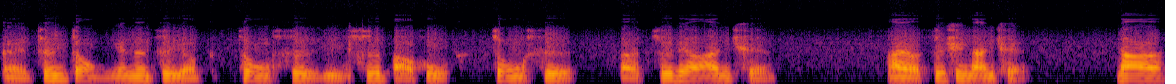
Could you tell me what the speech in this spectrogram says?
呃，尊重言论自由，重视隐私保护，重视呃资料安全，还有资讯安全，那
